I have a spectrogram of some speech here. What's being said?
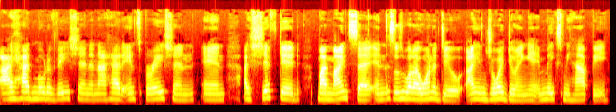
I had motivation and I had inspiration and I shifted my mindset and this is what I want to do. I enjoy doing it. It makes me happy.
